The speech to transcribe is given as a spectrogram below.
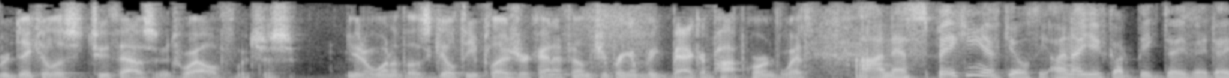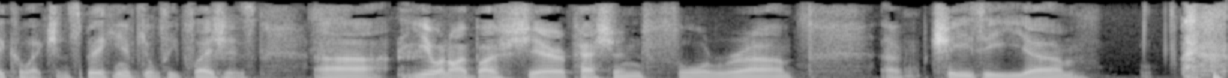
ridiculous 2012, which is you know one of those guilty pleasure kind of films you bring a big bag of popcorn with. Ah, now speaking of guilty, I know you've got a big DVD collection. Speaking of guilty pleasures, uh, you and I both share a passion for um, uh, cheesy um,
